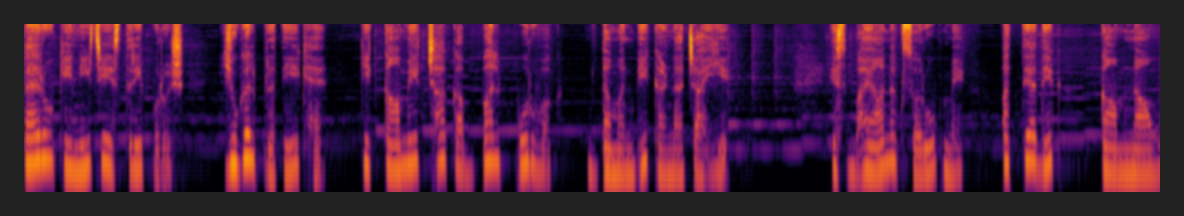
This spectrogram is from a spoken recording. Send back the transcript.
पैरों के नीचे स्त्री पुरुष युगल प्रतीक है कि कामेच्छा का बलपूर्वक दमन भी करना चाहिए। इस भयानक स्वरूप में अत्यधिक कामनाओं,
